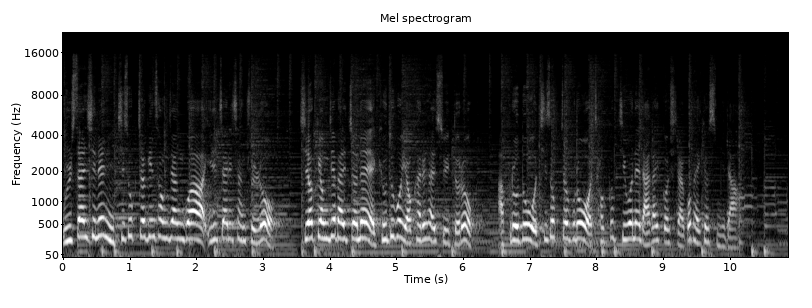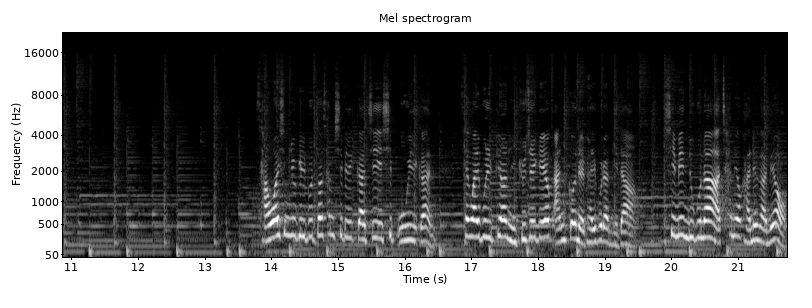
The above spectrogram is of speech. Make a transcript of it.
울산시는 지속적인 성장과 일자리 창출로 지역경제 발전에 교두보 역할을 할 수 있도록 앞으로도 지속적으로 적극 지원해 나갈 것이라고 밝혔습니다. 4월 16일부터 30일까지 15일간 생활불편 규제개혁 안건을 발굴합니다. 시민 누구나 참여 가능하며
